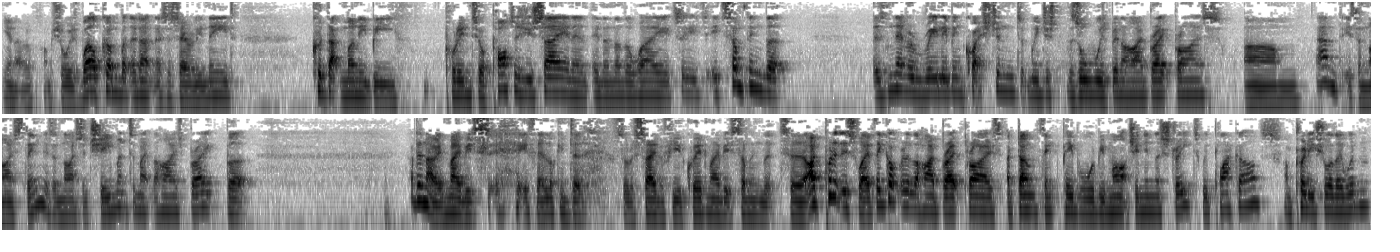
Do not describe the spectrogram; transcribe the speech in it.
you know I'm sure is welcome, but they don't necessarily need could that money be put into a pot, as you say, in, in another way? It's, it's, it's something that has never really been questioned. We just there's always been a high break prize, um, and it's a nice thing. It's a nice achievement to make the highest break, but I don't know. Maybe if they're looking to sort of save a few quid, maybe it's something that uh, I'd put it this way: if they got rid of the high break price, I don't think people would be marching in the streets with placards. I'm pretty sure they wouldn't.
